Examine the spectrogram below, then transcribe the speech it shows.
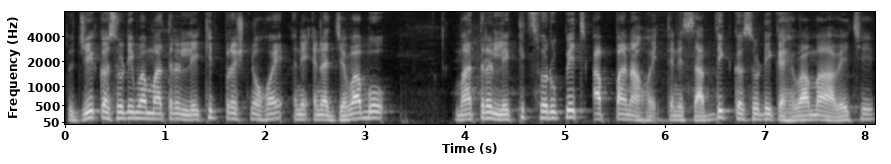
તો જે કસોટીમાં માત્ર લેખિત પ્રશ્નો હોય અને એના જવાબો માત્ર લેખિત સ્વરૂપે જ આપવાના હોય તેને શાબ્દિક કસોટી કહેવામાં આવે છે.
